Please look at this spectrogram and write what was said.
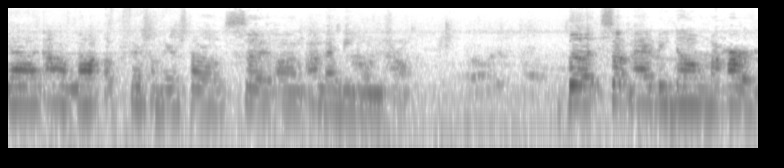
Guys, I'm not a professional hairstylist, so um, I may be doing this wrong. But something had to be done with my hair.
